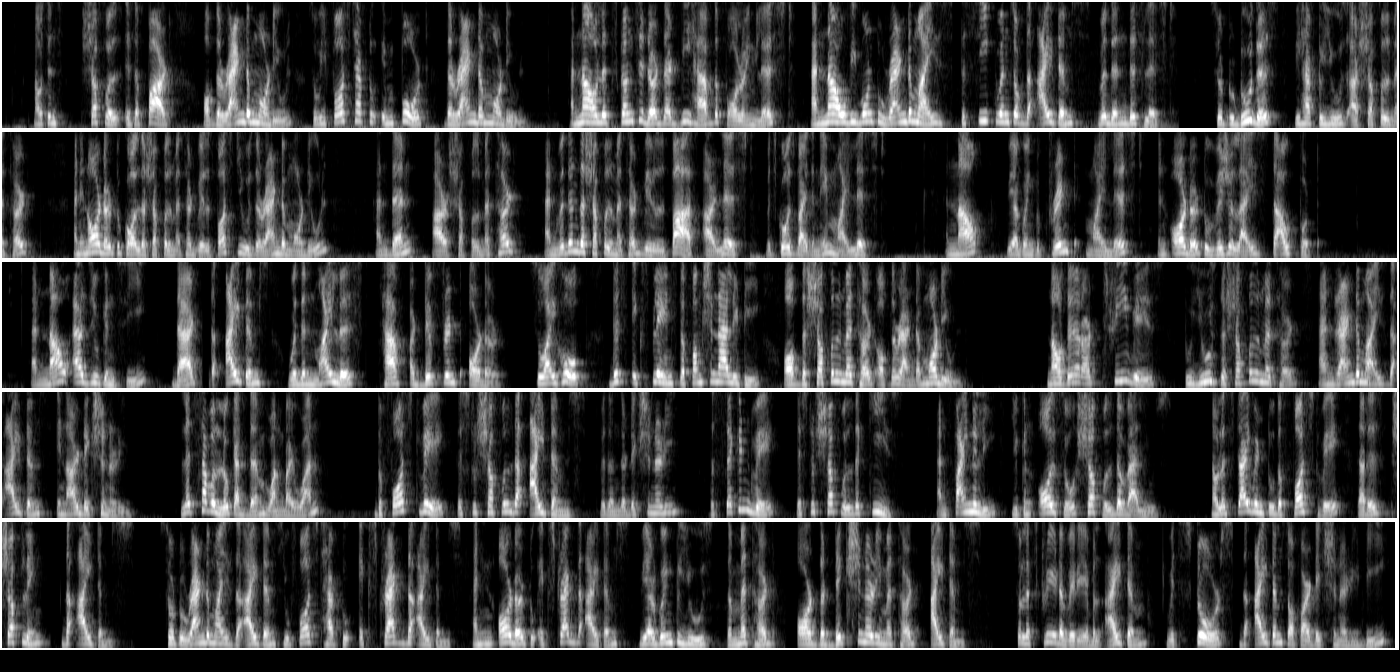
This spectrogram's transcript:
Now since shuffle is a part of the random module, so we first have to import the random module. And now let's consider that we have the following list. And now we want to randomize the sequence of the items within this list. So to do this, we have to use our shuffle method. And in order to call the shuffle method, we'll first use the random module and then our shuffle method. And within the shuffle method, we will pass our list, which goes by the name my list. And now we are going to print my list in order to visualize the output. And now as you can see that the items within my list have a different order. So I hope this explains the functionality of the shuffle method of the random module. Now there are three ways to use the shuffle method and randomize the items in our dictionary. Let's have a look at them one by one. The first way is to shuffle the items within the dictionary. The second way is to shuffle the keys. And finally, you can also shuffle the values. Now let's dive into the first way that is shuffling the items. So to randomize the items, you first have to extract the items. And in order to extract the items, we are going to use the method or the dictionary method items. So let's create a variable item which stores the items of our dictionary D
